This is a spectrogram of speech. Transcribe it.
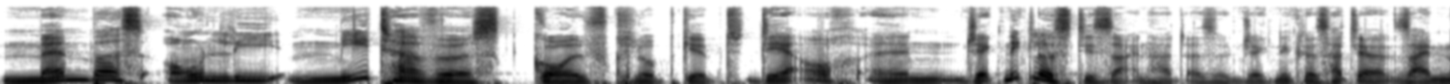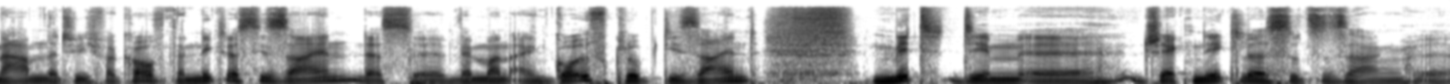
Members-Only Metaverse Golf Club gibt, der auch ein Jack Nicklaus Design hat. Also Jack Nicklaus hat ja seinen Namen natürlich verkauft, dann Nicklaus Design, dass äh, wenn man einen Golfclub designt mit dem äh, Jack Nicklaus sozusagen äh,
